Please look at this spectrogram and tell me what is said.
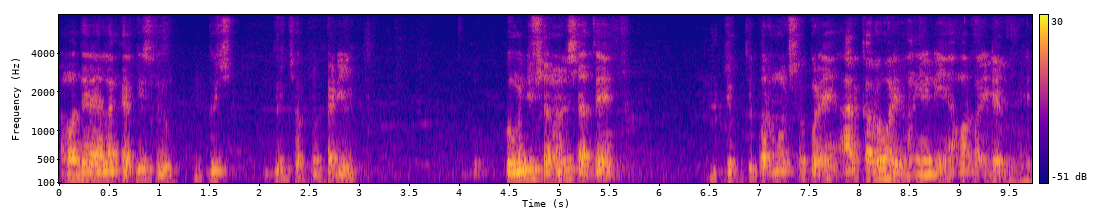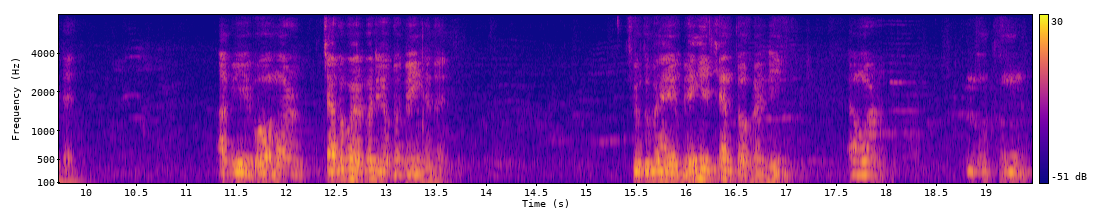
আমাদের এলাকার কিছু দুষ- দুষ্চক্রকারী কমিউনিশনের সাথে যুক্তি পরামর্শ করে আর কারও বাড়ি ভাঙিয়ে নিয়ে আমার বাড়িটা ভেঙে দেয়। আমি ও আমার চারো ভাইয়ের বাড়ি ওটা ভেঙে দেয়। শুধু ভেঙে ভেঙে ক্ষান্ত হয়নি? আমার নতুন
